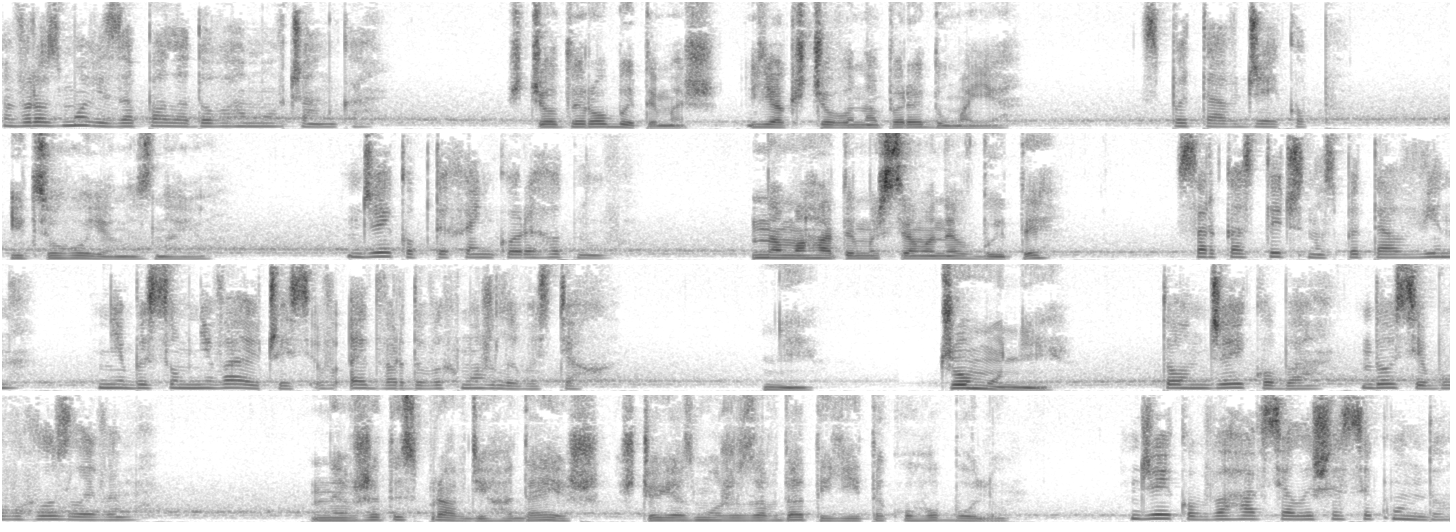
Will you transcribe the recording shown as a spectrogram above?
В розмові запала довга мовчанка. Що ти робитимеш, якщо вона передумає? спитав Джейкоб. І цього я не знаю. Джейкоб тихенько реготнув. Намагатимешся мене вбити? Саркастично спитав він, ніби сумніваючись в Едвардових можливостях. Ні. Чому ні? Тон Джейкоба досі був глузливим. Невже ти справді гадаєш, що я зможу завдати їй такого болю? Джейкоб вагався лише секунду,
